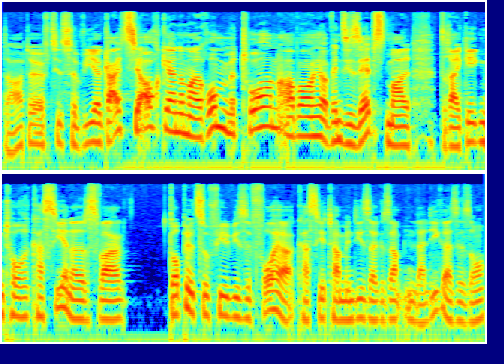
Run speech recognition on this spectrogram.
Da hat der FC Sevilla geizt ja auch gerne mal rum mit Toren, aber ja, wenn sie selbst mal drei Gegentore kassieren, also das war doppelt so viel, wie sie vorher kassiert haben in dieser gesamten La Liga-Saison.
